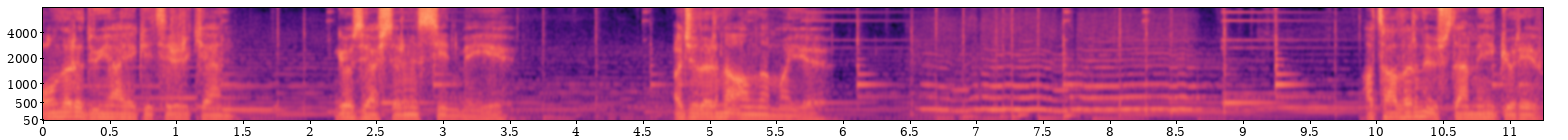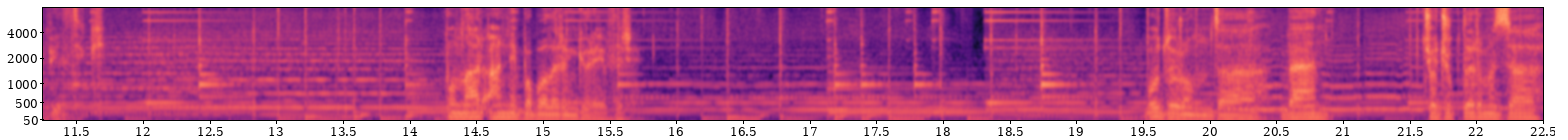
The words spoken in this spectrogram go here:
Onları dünyaya getirirken gözyaşlarını silmeyi, acılarını anlamayı, hatalarını üstlenmeyi görev bildik. Bunlar anne babaların görevleri. Bu durumda ben çocuklarımıza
